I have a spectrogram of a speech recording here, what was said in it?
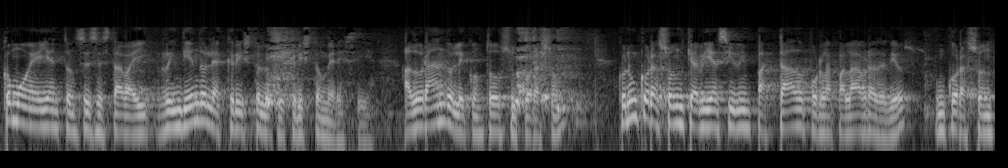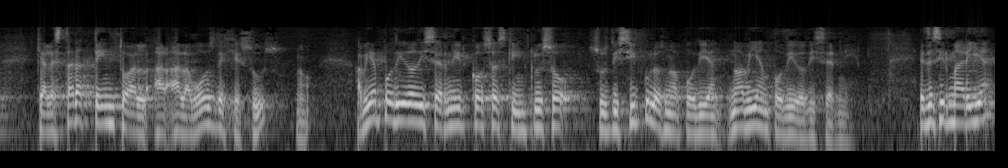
como ella entonces estaba ahí rindiéndole a Cristo lo que Cristo merecía, adorándole con todo su corazón, con un corazón que había sido impactado por la palabra de Dios, un corazón que al estar atento a, la voz de Jesús, ¿no? había podido discernir cosas que incluso sus discípulos no, podían, no habían podido discernir. Es decir, María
